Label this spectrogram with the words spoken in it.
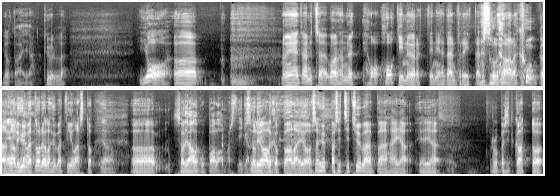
jotain. Ja, Kyllä. Joo, öö, no eihän tämä nyt se vanha nök, ho, hokinörtti, niin eihän tämä nyt riittänyt sulle alkuunkaan. Tämä oli hyvä, todella hyvä tilasto. Joo. Öö, se oli alkupalavasti ikävä se oli kyllä. alkopala, joo. Sä hyppäsit sit syvään päähän ja, ja, ja rupesit katsoa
